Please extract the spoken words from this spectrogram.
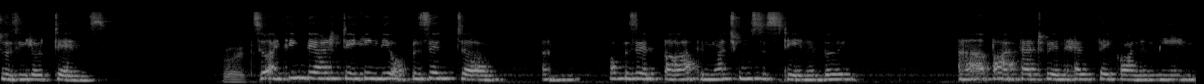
2010s. Right. So I think they are taking the opposite uh, um, opposite path and much more sustainable uh, path that will help the economy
